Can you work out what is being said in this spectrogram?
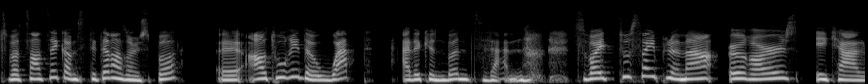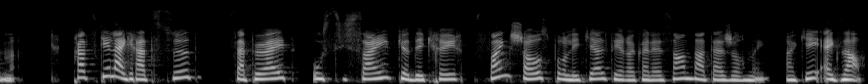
tu vas te sentir comme si tu étais dans un spa, euh, entouré de watts avec une bonne tisane. tu vas être tout simplement heureuse et calme. Pratiquer la gratitude, ça peut être aussi simple que d'écrire cinq choses pour lesquelles tu es reconnaissante dans ta journée. OK? Exemple.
